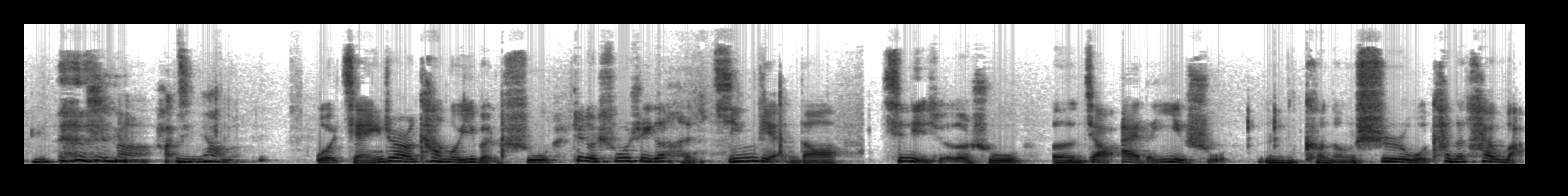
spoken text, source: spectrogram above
是呢，好奇妙呢。我前一阵儿看过一本书，这个书是一个很经典的心理学的书，嗯，叫《爱的艺术》。嗯，可能是我看的太晚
